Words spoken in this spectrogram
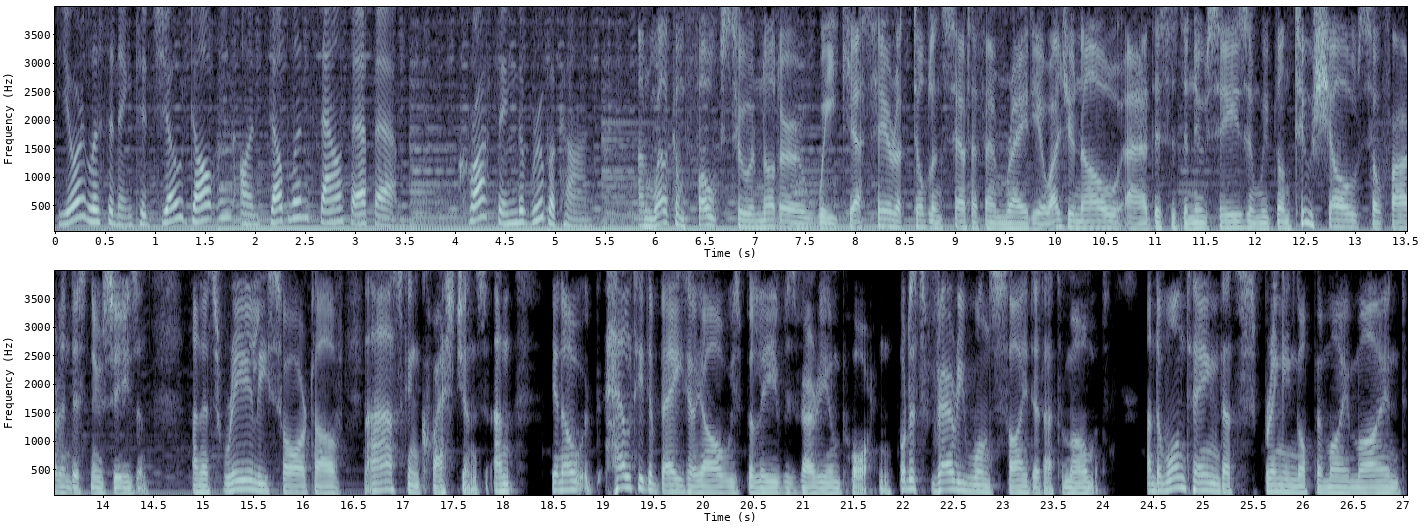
You're listening to Joe Dalton on Dublin South FM, crossing the Rubicon. And welcome, folks, to another week. Yes, here at Dublin South FM Radio. As you know, uh, this is the new season. We've done two shows so far in this new season, and it's really sort of asking questions. And, you know, healthy debate, I always believe, is very important, but it's very one sided at the moment. And the one thing that's springing up in my mind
